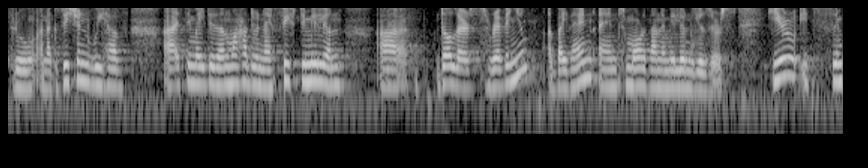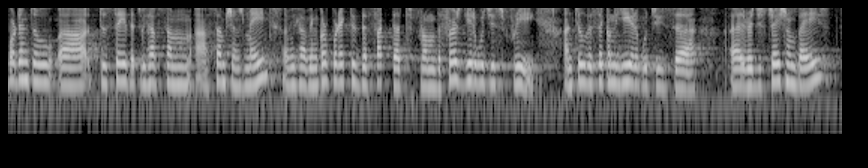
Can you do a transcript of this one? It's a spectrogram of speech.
through an acquisition. We have uh, estimated on 150 million dollars revenue by then and more than a million users. Here, it's important to, uh, to say that we have some assumptions made. We have incorporated the fact that from the first year, which is free, until the second year, which is uh, uh, registration-based,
